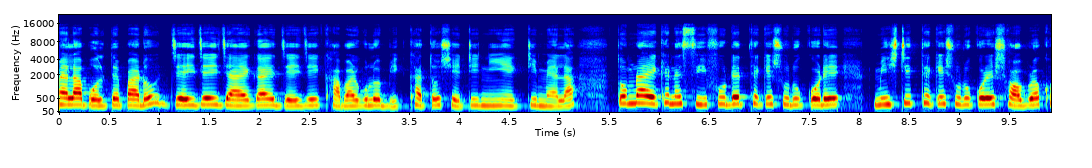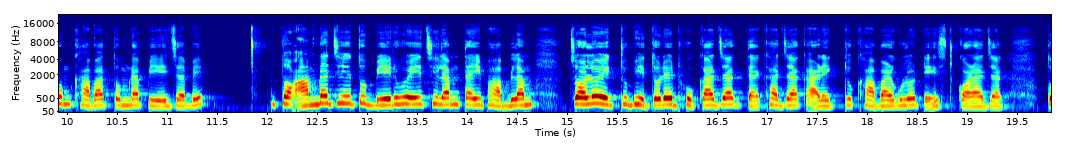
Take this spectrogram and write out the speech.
মেলা বলতে পারো, যেই যেই জায়গায় যেই যেই খাবারগুলো বিখ্যাত সেটি নিয়ে একটি মেলা। তোমরা এখানে সি ফুডের থেকে শুরু করে, মিষ্টির থেকে শুরু করে সব রকম খাবার তোমরা পেয়ে যাবে। তো আমরা যেহেতু বের হয়েছিলাম, তাই ভাবলাম চলো একটু ভেতরে ঢোকা যাক, দেখা যাক, আর একটু খাবারগুলো টেস্ট করা যাক। তো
